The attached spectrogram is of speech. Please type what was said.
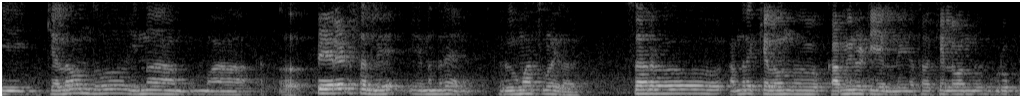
ಈ ಕೆಲವೊಂದು ಇನ್ನು ಪೇರೆಂಟ್ಸಲ್ಲಿ ಏನಂದರೆ ರೂಮರ್ಸ್ಗಳಿದ್ದಾವೆ ಸರ್ ಅಂದರೆ ಕೆಲವೊಂದು ಕಮ್ಯುನಿಟಿಯಲ್ಲಿ ಅಥವಾ ಕೆಲವೊಂದು ಗ್ರೂಪ್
